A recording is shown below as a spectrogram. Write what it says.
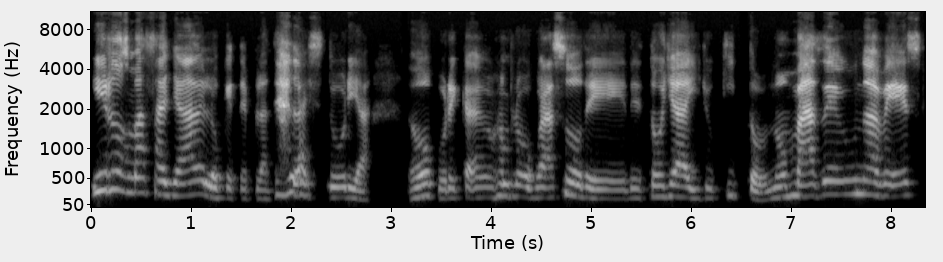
irnos más allá de lo que te plantea la historia. ¿no? Por ejemplo, Guaso de, de Toya y Yukito, ¿no? Más de una vez,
